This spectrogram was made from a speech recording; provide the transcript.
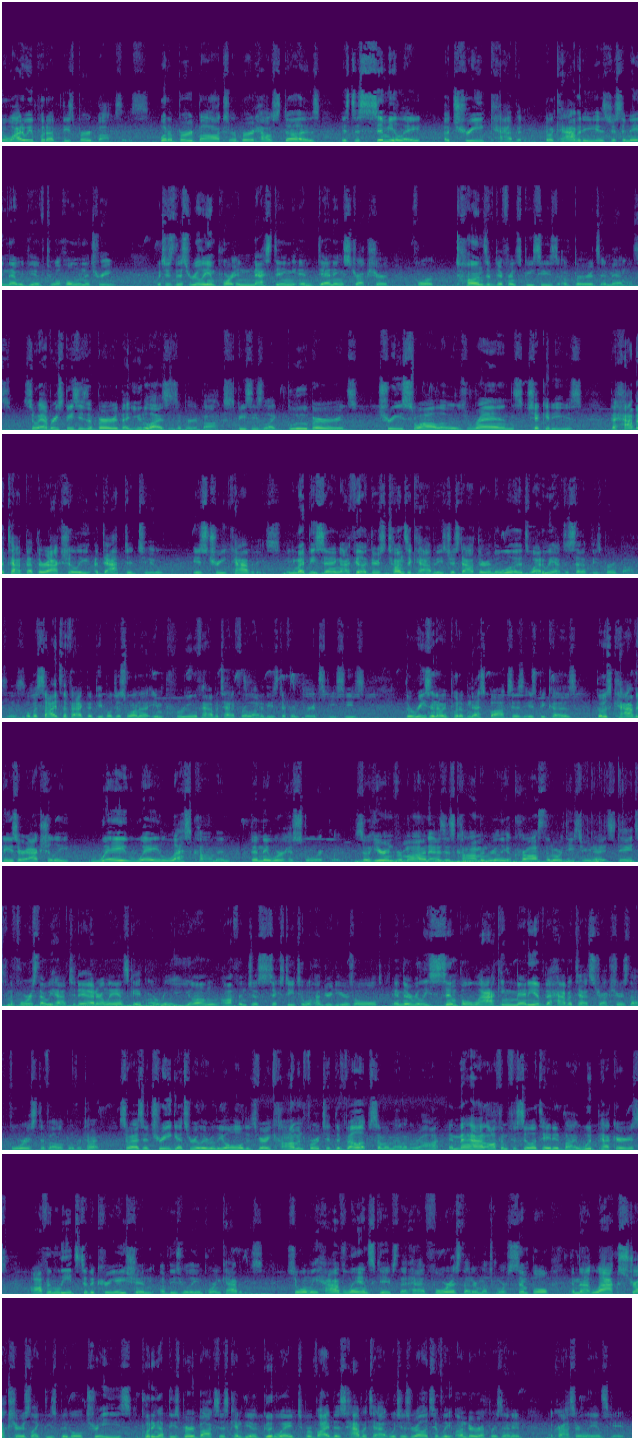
So why do we put up these bird boxes? What a bird box or birdhouse does is to simulate a tree cavity. So a cavity is just a name that we give to a hole in a tree, which is this really important nesting and denning structure for tons of different species of birds and mammals. So every species of bird that utilizes a bird box, species like bluebirds, tree swallows, wrens, chickadees, the habitat that they're actually adapted to is tree cavities. And you might be saying, I feel like there's tons of cavities just out there in the woods. Why do we have to set up these bird boxes? Well, besides the fact that people just want to improve habitat for a lot of these different bird species, the reason that we put up nest boxes is because those cavities are actually way, way less common than they were historically. So here in Vermont, as is common really across the northeastern United States, the forests that we have today on our landscape are really young, often just 60 to 100 years old, and they're really simple, lacking many of the habitat structures that forests develop over time. So as a tree gets really, really old, it's very common for it to develop some amount of rot, and that often facilitated by woodpeckers, often leads to the creation of these really important cavities. So when we have landscapes that have forests that are much more simple and that lack structures like these big old trees, putting up these bird boxes can be a good way to provide this habitat which is relatively underrepresented across our landscape.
